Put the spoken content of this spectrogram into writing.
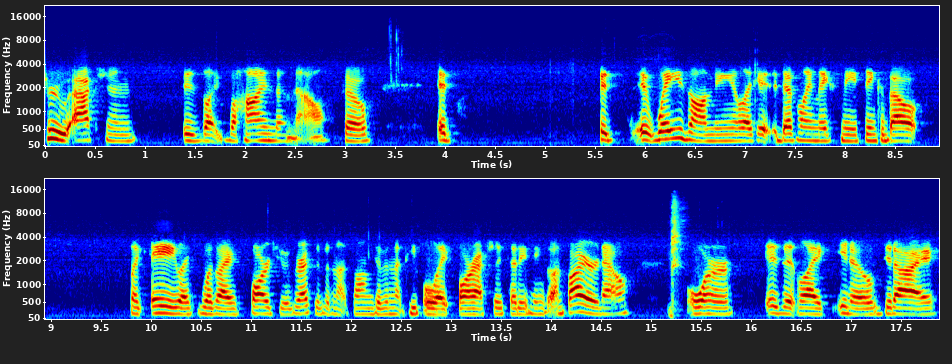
true action is like behind them now. So it's it's it weighs on me. Like it, it definitely makes me think about like a like was I far too aggressive in that song given that people like are actually setting things on fire now, or is it like you know did I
